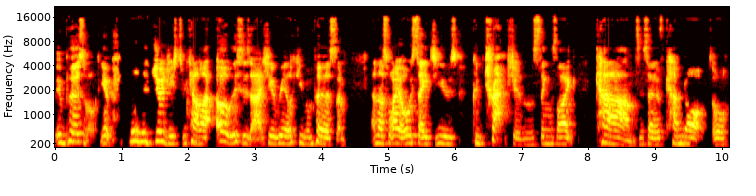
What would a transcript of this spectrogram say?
impersonal. You know, want the judges to be kind of like, oh, this is actually a real human person, and that's why I always say to use contractions, things like can't instead of cannot, or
